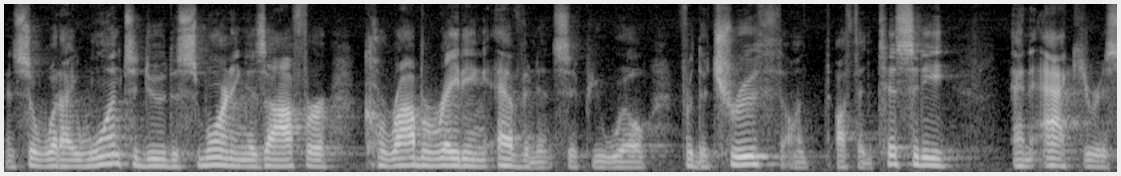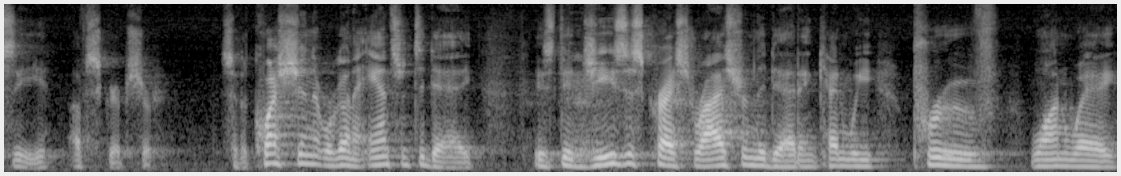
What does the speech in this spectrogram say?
And so, what I want to do this morning is offer corroborating evidence, if you will, for the truth, authenticity, and accuracy of Scripture. So, the question that we're going to answer today is Did Jesus Christ rise from the dead, and can we prove one way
